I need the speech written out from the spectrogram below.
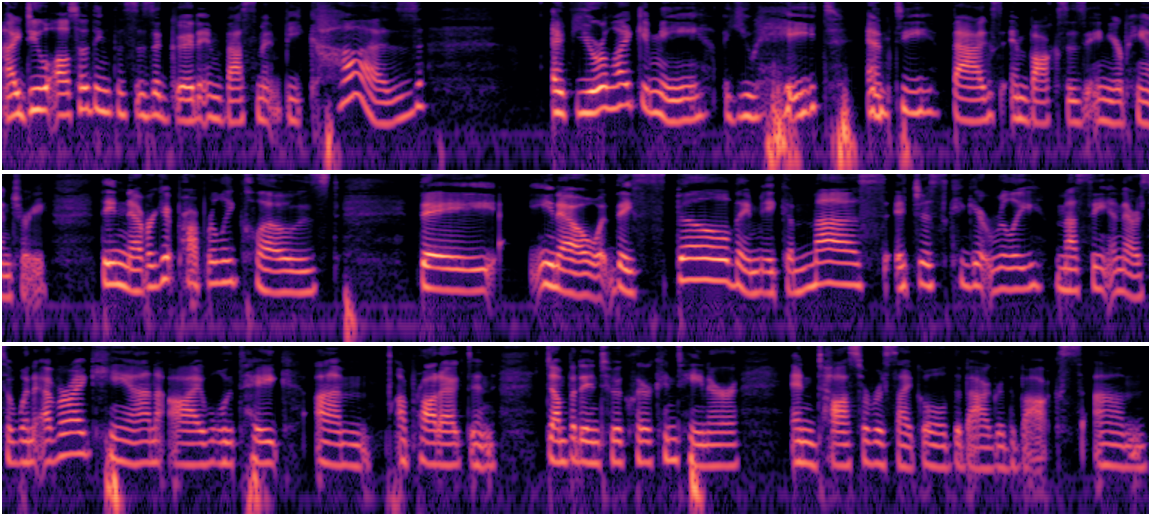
I do also think this is a good investment because if you're like me, you hate empty bags and boxes in your pantry. They never get properly closed. They, you know, they spill, they make a mess. It just can get really messy in there. So whenever I can, I will take um, a product and dump it into a clear container and toss or recycle the bag or the box. Um,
